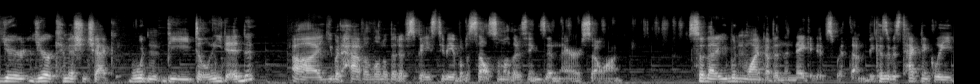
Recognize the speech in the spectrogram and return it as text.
Your your commission check wouldn't be deleted. Uh, you would have a little bit of space to be able to sell some other things in there, or so on, so that you wouldn't wind up in the negatives with them because it was technically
